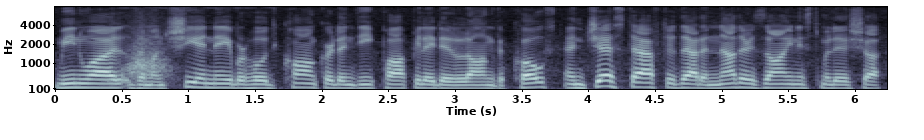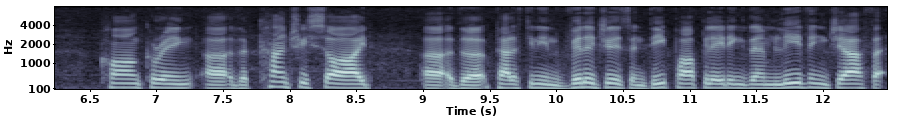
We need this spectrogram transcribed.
Meanwhile, the Manshia neighborhood conquered and depopulated along the coast. And just after that, another Zionist militia conquering uh, the countryside, uh, the Palestinian villages and depopulating them, leaving Jaffa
